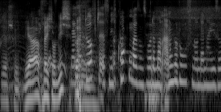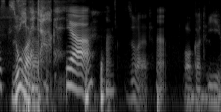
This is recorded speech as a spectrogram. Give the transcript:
Sehr schön. Ja, vielleicht noch nicht. Nein, man durfte es nicht gucken, weil sonst wurde man angerufen und dann hieß es So war das. Ja, So war das. Ja. Oh Gott, i.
